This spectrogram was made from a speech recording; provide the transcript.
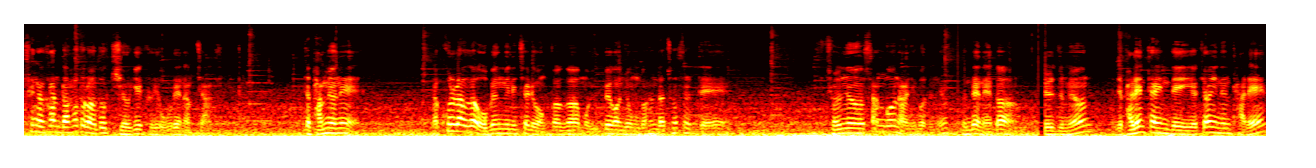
생각한다 하더라도 기억에 그리 오래 남지 않습니다. 자, 반면에 콜라가 500ml짜리 원가가 뭐 600원 정도 한다 쳤을 때 전혀 싼 건 아니거든요. 근데 내가 예를 들면 이제 발렌타인데이가 껴있는 달에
